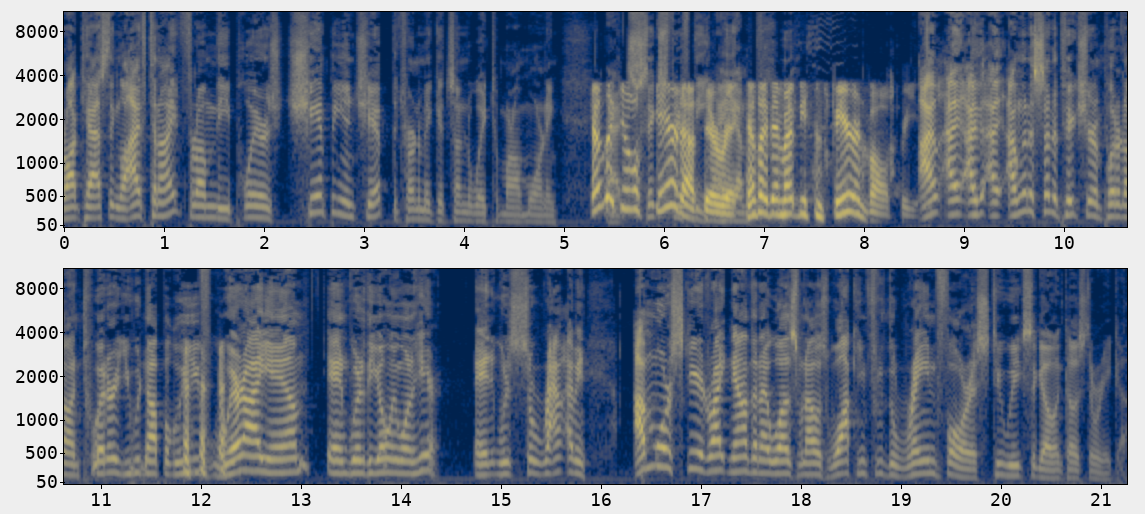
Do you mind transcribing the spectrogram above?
broadcasting live tonight from the Players Championship. The tournament gets underway tomorrow morning. Sounds like you're a little scared out there, Rick. Sounds like there might be some fear involved for you. I, I, I, I'm going to send a picture and put it on Twitter. You would not believe where I am, and we're the only one here. And we're surround. I mean, I'm more scared right now than I was when I was walking through the rainforest two weeks ago in Costa Rica.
